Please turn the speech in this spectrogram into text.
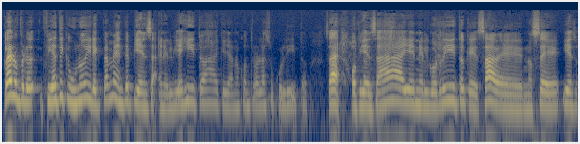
Claro, pero fíjate que uno directamente piensa en el viejito, ay, que ya no controla su culito. ¿sabes? O piensa, ay, en el gordito que, ¿sabes? No sé, y eso.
